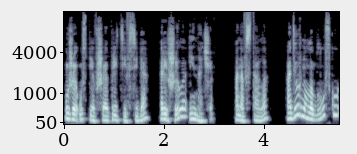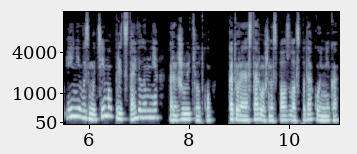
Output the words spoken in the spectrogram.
уже успевшая прийти в себя, решила иначе. Она встала, одернула блузку и невозмутимо представила мне рыжую тетку, которая осторожно сползла с подоконника.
